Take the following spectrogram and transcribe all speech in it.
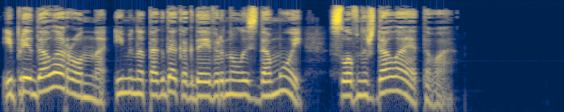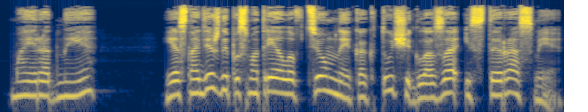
И предала Ронна именно тогда, когда я вернулась домой, словно ждала этого. «Мои родные?» Я с надеждой посмотрела в темные, как тучи, глаза из террасмии.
